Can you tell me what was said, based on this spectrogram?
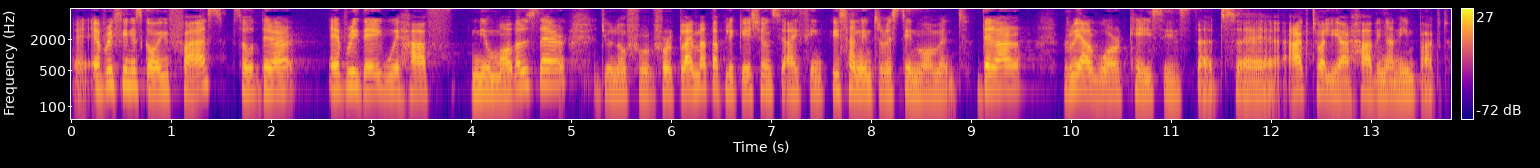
everything is going fast. So there are every day we have new models there. You know, for, for climate applications, I think it's an interesting moment. There are real world cases that uh, actually are having an impact.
